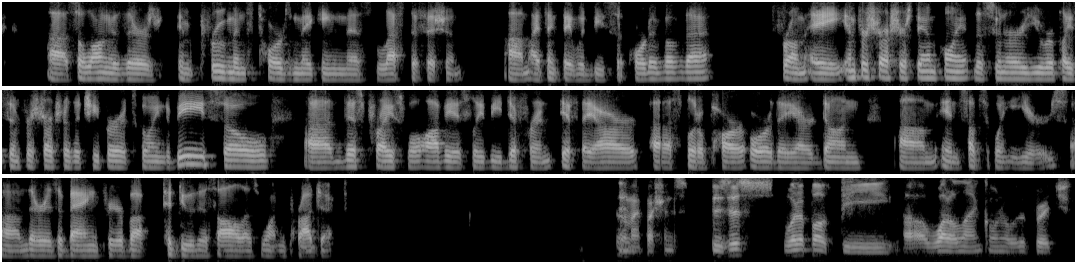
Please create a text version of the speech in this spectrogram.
Uh, so long as there's improvements towards making this less deficient, um, I think they would be supportive of that. From a infrastructure standpoint, the sooner you replace infrastructure, the cheaper it's going to be. So this price will obviously be different if they are uh, split apart or they are done um, in subsequent years. Um, there is a bang for your buck to do this all as one project. Those are my questions. Is this, what about the uh water line going over the bridge,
